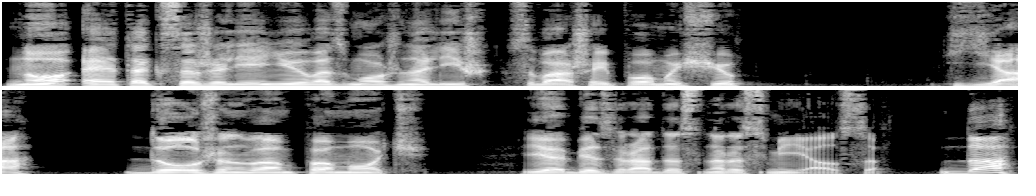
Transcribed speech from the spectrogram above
Но это, к сожалению, возможно лишь с вашей помощью». «Я должен вам помочь». Я безрадостно рассмеялся. «Да,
